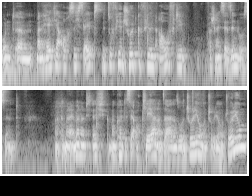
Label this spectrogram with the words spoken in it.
Und ähm, man hält ja auch sich selbst mit so vielen Schuldgefühlen auf, die wahrscheinlich sehr sinnlos sind. Man kann man immer noch nicht, man könnte es ja auch klären und sagen, so Entschuldigung, Entschuldigung, Entschuldigung.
